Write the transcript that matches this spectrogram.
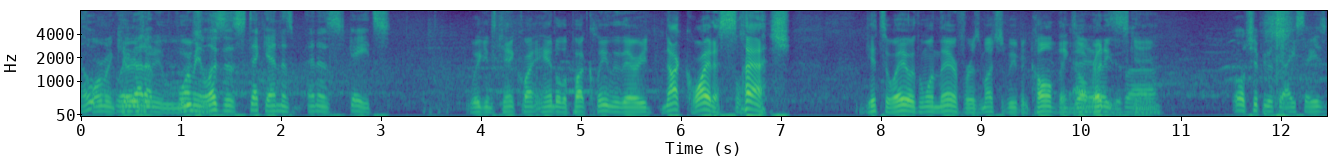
Oh, Foreman carries and he Foreman loses. loses his stick and his and his skates. Wiggins can't quite handle the puck cleanly there. He, not quite a slash. Gets away with one there for as much as we've been calling things Yeah, already was, this uh, game. A little chippy with the ice there. He's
